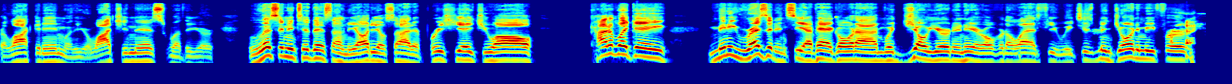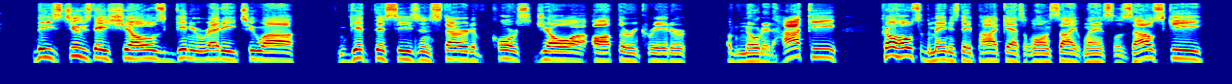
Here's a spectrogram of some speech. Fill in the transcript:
for locking in, whether you're watching this, whether you're listening to this on the audio side. I appreciate you all. Kind of like a mini residency I've had going on with Joe Yerdon here over the last few weeks. He's been joining me for these Tuesday shows, getting ready to uh, get this season started. Of course, Joe, uh, author and creator of Noted Hockey co-host of the Maintenance Day podcast alongside Lance Lysowski.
